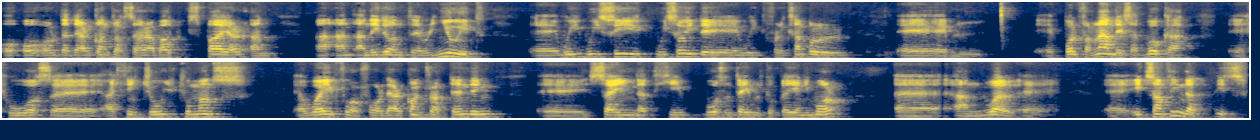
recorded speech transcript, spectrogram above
or, or, or that their contracts are about to expire and and, and they don't uh, renew it. Uh, we we see we saw it uh, with, for example, um, Pol Fernandez at Boca, who was I think two two months away for, for their contract ending, saying that he wasn't able to play anymore. and well, it's something that it's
